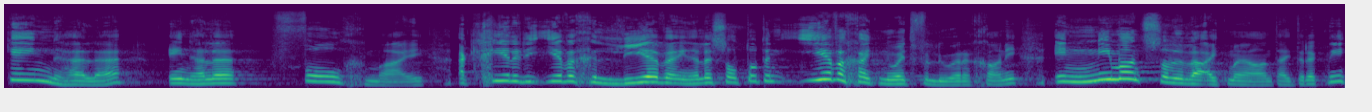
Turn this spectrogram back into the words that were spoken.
ken hulle en hulle volg my. Ek gee hulle die ewige lewe en hulle sal tot in ewigheid nooit verlore gaan nie en niemand sal hulle uit my hand uitruk nie.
